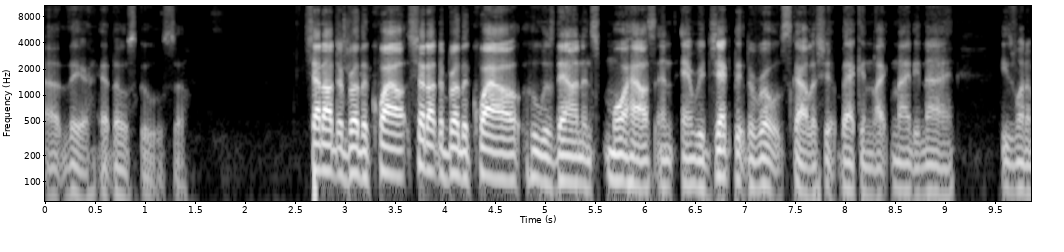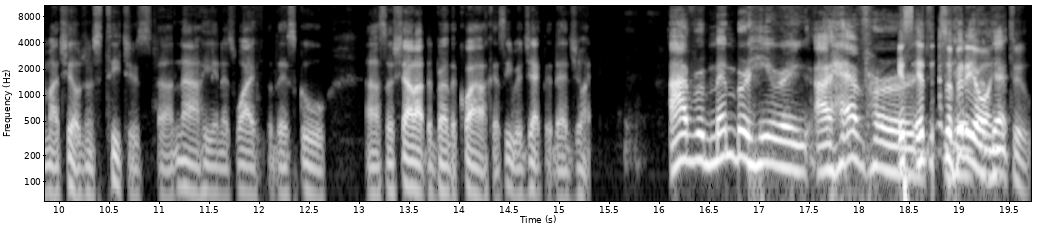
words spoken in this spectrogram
uh, there at those schools. So shout out to brother Quile. Shout out to brother Quile who was down in Morehouse and and rejected the Rhodes Scholarship back in like '99. He's one of my children's teachers uh, now. He and his wife at their school uh, so shout out to Brother Quile because he rejected that joint. I remember hearing. I have heard. It's, it's a video on that, YouTube.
